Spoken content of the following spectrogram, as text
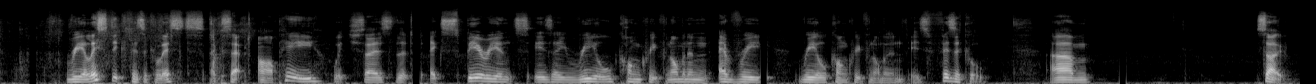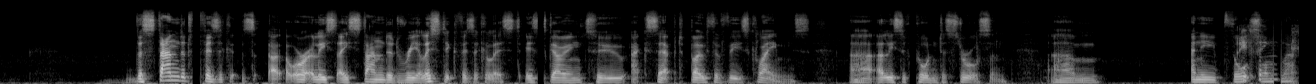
realistic physicalists accept RP, which says that experience is a real concrete phenomenon. Every real concrete phenomenon is physical. Um, so, the standard physicist, uh, or at least a standard realistic physicalist, is going to accept both of these claims, uh, at least according to Strawson. Um, any thoughts on that?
